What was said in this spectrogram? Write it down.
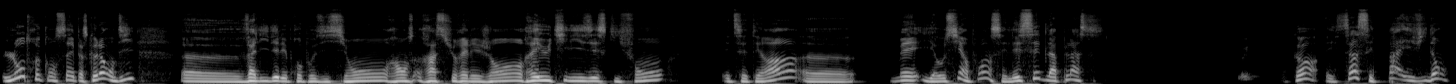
l'autre conseil, parce que là on dit euh, valider les propositions, rassurer les gens, réutiliser ce qu'ils font, etc. Euh, mais il y a aussi un point, c'est laisser de la place. Oui. D'accord? Et ça, c'est pas évident.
